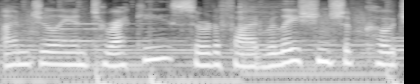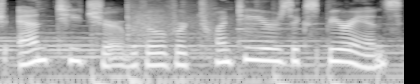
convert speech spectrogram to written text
I'm Jillian Turecki, certified relationship coach and teacher with over 20 years' experience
